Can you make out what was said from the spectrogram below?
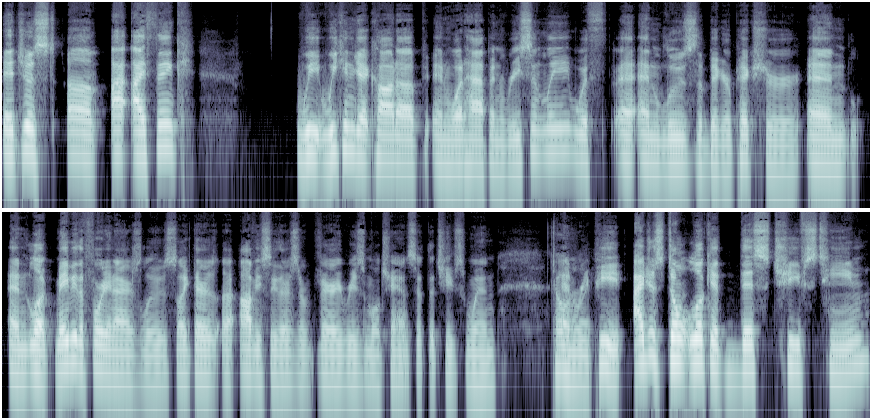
it just um I, I think we we can get caught up in what happened recently with and lose the bigger picture and and look, maybe the 49ers lose. Like there's uh, obviously there's a very reasonable chance that the Chiefs win and repeat. I just don't look at this Chiefs team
